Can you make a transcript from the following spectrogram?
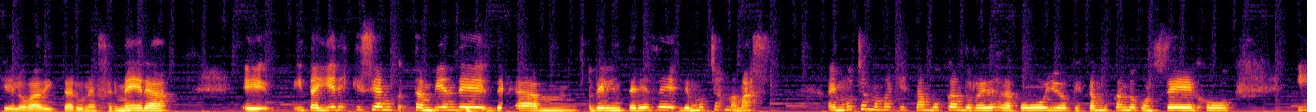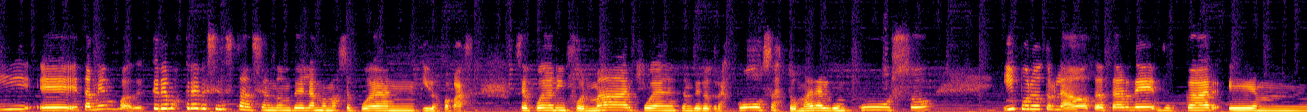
que lo va a dictar una enfermera, eh, y talleres que sean también de, del interés de, de, muchas mamás. Hay muchas mamás que están buscando redes de apoyo, que están buscando consejos, y eh, también queremos crear esa instancia en donde las mamás se puedan, y los papás, se puedan informar, puedan entender otras cosas, tomar algún curso. Y por otro lado, tratar de buscar em,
